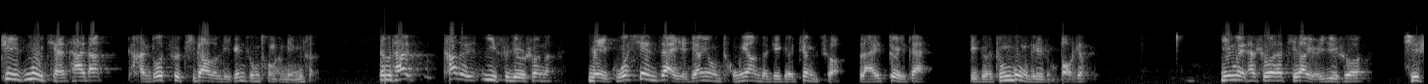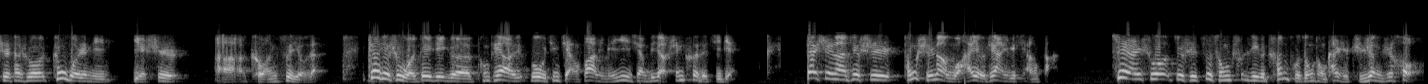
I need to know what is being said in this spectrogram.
这目前他当。很多次提到了里根总统的名字，那么他他的意思就是说呢，美国现在也将用同样的这个政策来对待这个中共的这种暴政，因为他说他提到有一句说，其实他说中国人民也是啊渴望自由的，这就是我对这个蓬佩奥国务卿讲话里面印象比较深刻的几点。但是呢，就是同时呢，我还有这样一个想法，虽然说就是自从这个川普总统开始执政之后，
